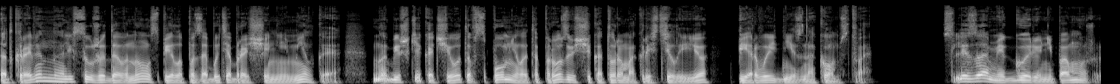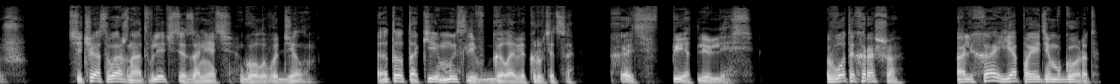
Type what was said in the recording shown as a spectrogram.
Откровенно, Алиса уже давно успела позабыть обращение «мелкая», но Бишкек от чего-то вспомнил это прозвище, которым окрестил ее первые дни знакомства. Слезами горю не поможешь. Сейчас важно отвлечься, занять голову делом. А то такие мысли в голове крутятся. Хоть в петлю лезь. Вот и хорошо. Альха и я поедем в город.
